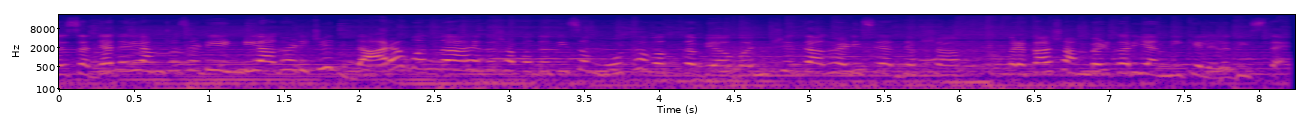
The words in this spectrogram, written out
तर सध्या तरी आमच्यासाठी इंडिया आघाडीची दारं बंद आहेत अशा पद्धतीचं मोठं वक्तव्य वंचित आघाडीचे अध्यक्ष प्रकाश आंबेडकर यांनी केलेलं दिसतंय.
